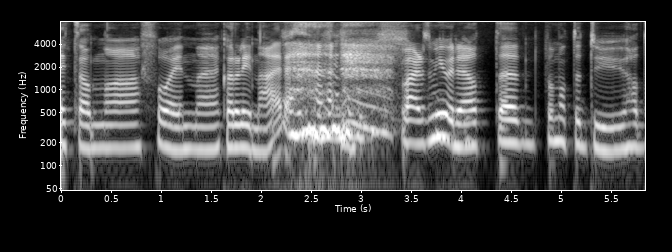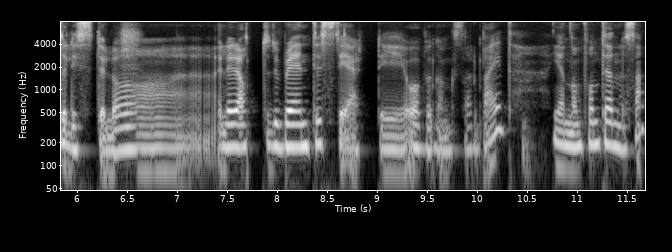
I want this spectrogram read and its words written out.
litt sånn å få inn Karoline eh, her. Hva er det som gjorde at eh, på en måte du hadde lyst til å Eller at du ble interessert i overgangsarbeid gjennom Fontenehuset?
